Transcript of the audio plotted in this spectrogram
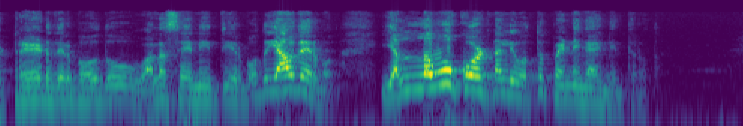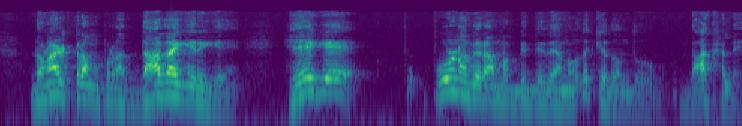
ಟ್ರೇಡ್ದಿರ್ಬೋದು ವಲಸೆ ನೀತಿ ಇರ್ಬೋದು ಯಾವುದೇ ಇರ್ಬೋದು ಎಲ್ಲವೂ ಕೋರ್ಟ್ನಲ್ಲಿ ಇವತ್ತು ಪೆಂಡಿಂಗ್ ಆಗಿ ನಿಂತಿರೋದು. ಡೊನಾಲ್ಡ್ ಟ್ರಂಪ್ನ ದಾದಾಗಿರಿಗೆ ಹೇಗೆ ಪೂರ್ಣ ವಿರಾಮ ಬಿದ್ದಿದೆ ಅನ್ನೋದಕ್ಕೆ ಇದೊಂದು ದಾಖಲೆ,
